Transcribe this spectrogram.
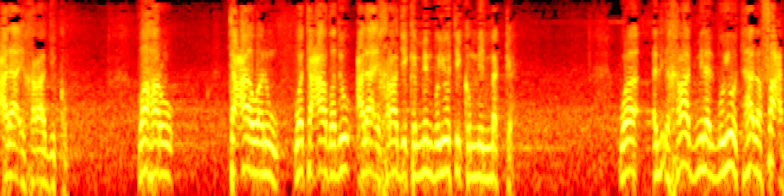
على إخراجكم. ظاهروا تعاونوا وتعاضدوا على إخراجكم من بيوتكم من مكة. والإخراج من البيوت هذا صعب.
